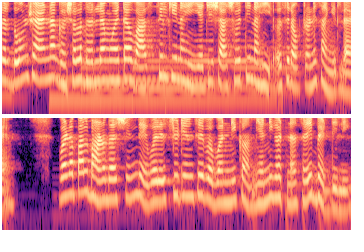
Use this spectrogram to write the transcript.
तर दोन शाळांना घशाला धरल्यामुळे त्या वाचतील की नाही याची शाश्वती नाही असे डॉक्टरांनी सांगितले आहे वनपाल भानुदास शिंदे व रेस्क्यू टीमचे बबन निकम यांनी घटनास्थळी भेट दिली.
